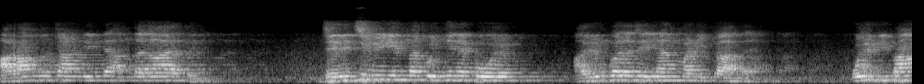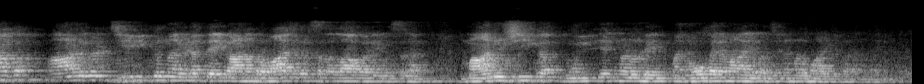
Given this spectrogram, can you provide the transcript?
ആറാം നൂറ്റാണ്ടിന്റെ അന്ധകാരത്തിൽ ജനിച്ചു വീഴുന്ന കുഞ്ഞിനെ പോലും അരുങ്കൊല ചെയ്യാൻ മടിക്കാത്ത ഒരു വിഭാഗം ആളുകൾ ജീവിക്കുന്ന ഇടത്തേക്കാണ് പ്രവാചകർ സല്ലല്ലാഹു അലൈഹി വസല്ലം മാനുഷിക മൂല്യങ്ങളുടെ മനോഹരമായ വചനങ്ങളുമായിട്ട് കടന്നു വരുന്നത്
